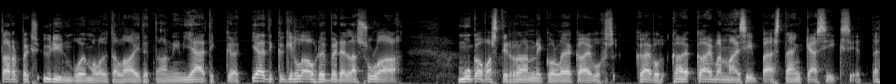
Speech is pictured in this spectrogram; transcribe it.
tarpeeksi ydinvoimaloita laitetaan, niin jäätikkö, jäätikkökin lauhdevedellä sulaa mukavasti rannikolla ja kaivos, kaivo, ka, kaivannaisiin päästään käsiksi. Että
